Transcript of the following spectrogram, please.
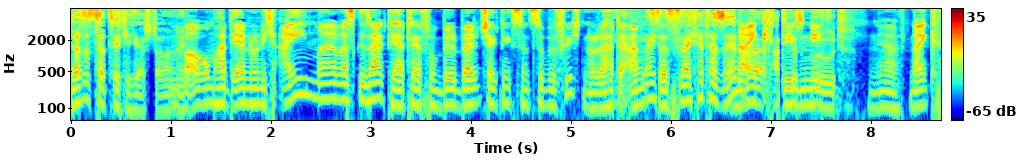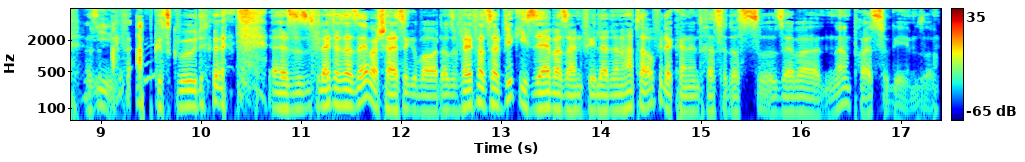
das ist tatsächlich erstaunlich. Und warum hat er nur nicht einmal was gesagt? Er hatte ja von Bill Belichick nichts zu befürchten oder hat ja, er Angst, dass vielleicht hat er selber Nike abgescrewt. Ja, Nike also ab, abgescrewt. also vielleicht hat er selber Scheiße gebaut. Also vielleicht war es halt wirklich selber sein Fehler. Dann hat er auch wieder kein Interesse, das zu, selber ne, preiszugeben. So.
